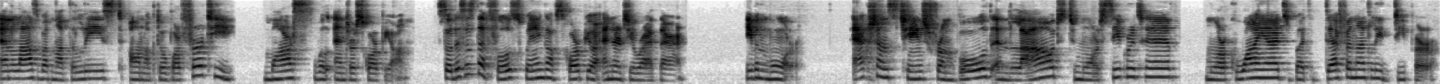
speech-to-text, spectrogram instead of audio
And last but not the least, on October 30, Mars will enter Scorpio. So this is the full swing of Scorpio energy right there. Even more. Actions change from bold and loud to more secretive, more quiet, but definitely deeper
